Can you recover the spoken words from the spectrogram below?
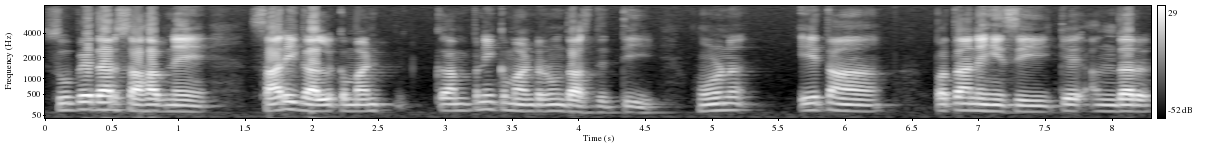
ਸੂਬੇਦਾਰ ਸਾਹਿਬ ਨੇ ਸਾਰੀ ਗੱਲ ਕਮੰ- ਕੰਪਨੀ ਕਮਾਂਡਰ ਨੂੰ ਦੱਸ ਦਿੱਤੀ। ਹੁਣ ਇਹ ਤਾਂ ਪਤਾ ਨਹੀਂ ਸੀ ਕਿ ਅੰਦਰ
